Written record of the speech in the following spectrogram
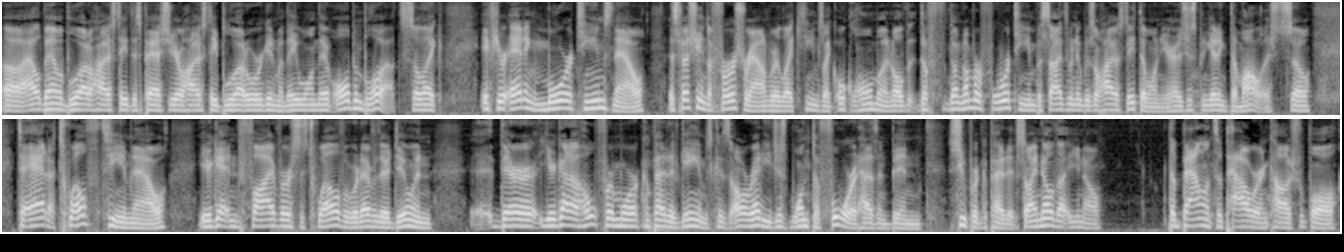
Uh, Alabama blew out Ohio State this past year. Ohio State blew out Oregon when they won. They've all been blowouts. So like, if you're adding more teams now, especially in the first round, where like teams like Oklahoma and all the the, the number four team besides when it was Ohio State that one year has just been getting demolished. So to add a twelfth team now, you're getting five versus twelve or whatever they're doing. There, you got to hope for more competitive games because already just one to four, it hasn't been super competitive. So I know that you know the balance of power in college football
